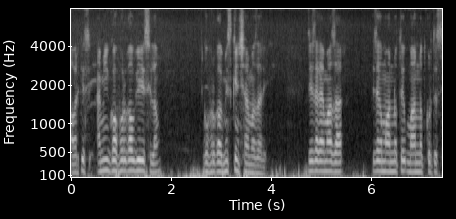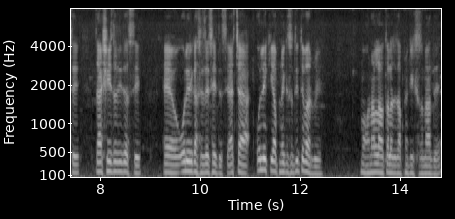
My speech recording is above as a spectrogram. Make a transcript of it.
আবার কিছু, আমি গফরগাঁও গিয়েছিলাম, গফরগাঁও মিসকিন শাহ মাজারে। যে জায়গায় মাজার, যে জায়গায় মান্যতে মান্যত করতেছে, যা সিজা দিতেছে অলির কাছে যাই চাইতেছে। আচ্ছা অলি কি আপনাকে কিছু দিতে পারবে? মহান আল্লাহ তালা যদি আপনাকে কিছু না দেয়।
